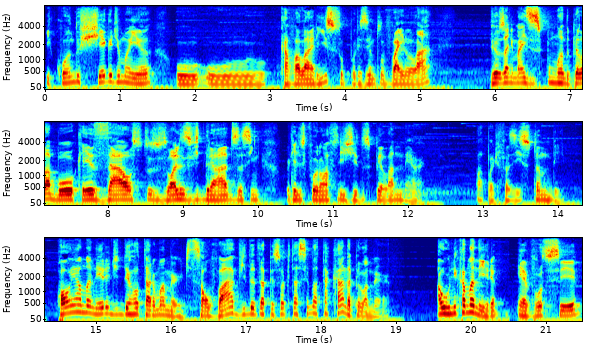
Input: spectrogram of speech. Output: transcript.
e quando chega de manhã, o, o cavalariço, por exemplo, vai lá ver os animais espumando pela boca, exaustos, olhos vidrados, assim, porque eles foram afligidos pela Mer. Ela pode fazer isso também. Qual é a maneira de derrotar uma Mer? De salvar a vida da pessoa que está sendo atacada pela Mer? A única maneira é você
